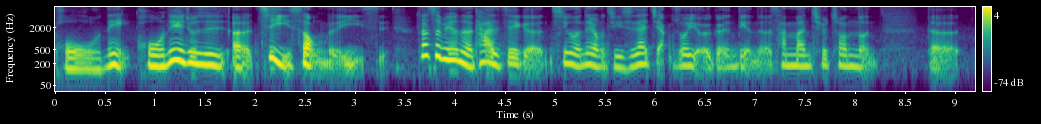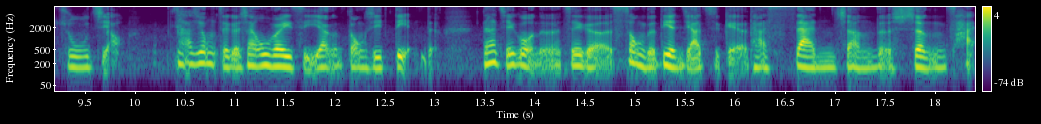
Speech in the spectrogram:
火内火内就是呃寄送的意思。那这边呢，他的这个新闻内容其实在讲说，有一个人点了三万七千원的猪脚。他是用这个像 Uber Eats 一样的东西点的，那结果呢？这个送的店家只给了他三张的生菜。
